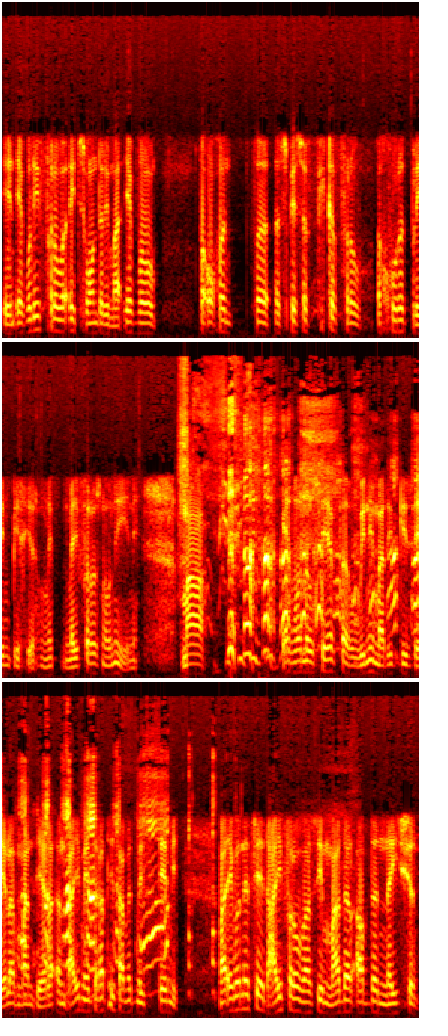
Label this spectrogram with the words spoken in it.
En ek wil nie vroue uitsonder nie, maar ek wil vanoggend vir 'n spesifieke vrou 'n groot pleintjie gee met my vrou is nou nie nie. Maar ek wil nou sê vir Winnie Madikizela Mandela en baie mense het dit saam met my stem. Maar ek wil net sê daai vrou was die mother of the nation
